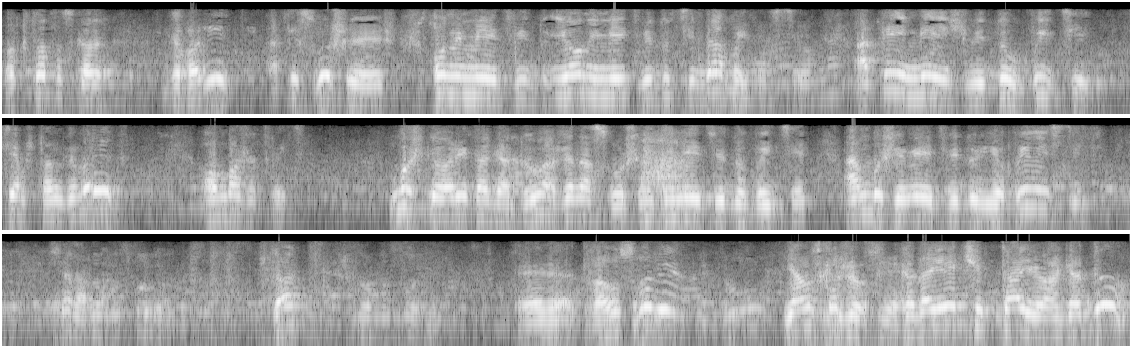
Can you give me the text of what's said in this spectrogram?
Вот кто-то скажет, говорит, а ты слушаешь, он имеет в виду, и он имеет в виду тебя вывести. А ты имеешь в виду выйти тем, что он говорит, он может выйти. Муж говорит о году, а жена слушает, имеет в виду выйти, а муж имеет в виду ее вывести. Все нормально. Что? Э, два условия. Я вам скажу, когда я читаю о году,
